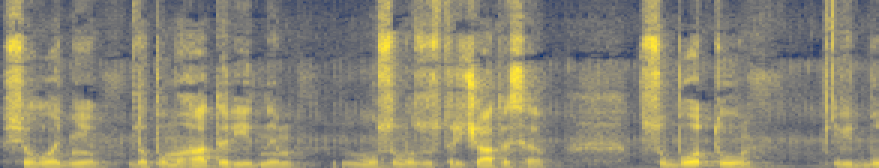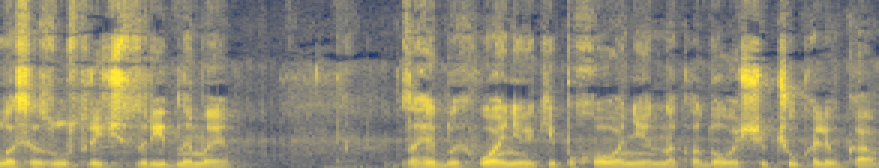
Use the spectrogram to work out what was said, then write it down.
сьогодні допомагати рідним, мусимо зустрічатися. В суботу відбулася зустріч з рідними загиблих воїнів, які поховані на кладовищі Чукалівка,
